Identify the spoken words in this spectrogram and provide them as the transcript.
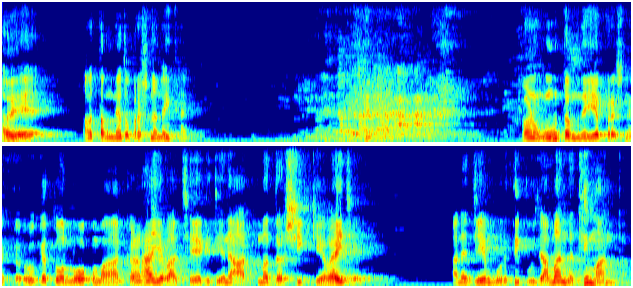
હવે હવે તમને તો પ્રશ્ન નહીં થાય. પણ હું તમને એ પ્રશ્ન કરું કે તો લોકમાં ઘણા એવા છે કે જેને આત્મદર્શી કહેવાય છે અને જે મૂર્તિ પૂજામાં નથી માનતા.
